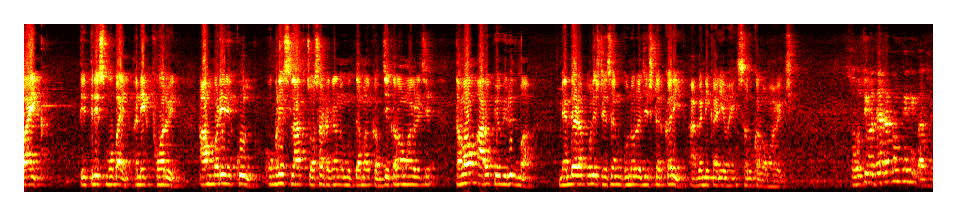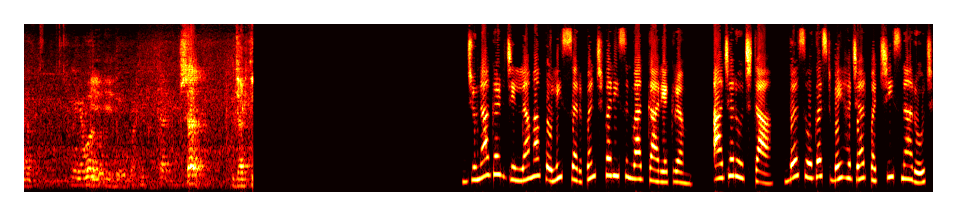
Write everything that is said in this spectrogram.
બાઇક, તેત્રીસ મોબાઈલ અને એક ફોર વ્હીલ આમ મળીને કુલ ઓગણીસ લાખ ચોસઠ હજારનો મુદ્દામાલ કબજે કરવામાં આવેલ છે. તમામ આરોપીઓ વિરુદ્ધમાં મેંદરડા પોલીસ સ્ટેશન ગુનો રજિસ્ટર કરી આગળની કાર્યવાહી શરૂ કરવામાં આવેલ છે. સૌથી વધારે રકમ કેની પાસે. સર. ઝડપી જુનાગઢ જિલ્લામાં પોલીસ સરપંચ પરિસંવાદ કાર્યક્રમ આજરોજતા દસ ઓગસ્ટ બે હજાર પચીસના રોજ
